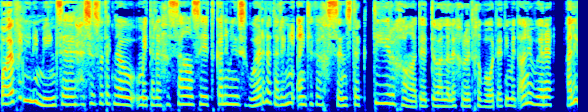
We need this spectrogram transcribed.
Baie van hierdie mense, soos wat ek nou met hulle gesels het, kan die mense hoor dat hulle nie eintlik 'n gesinsstruktuur gehad het terwyl hulle groot geword het nie. Met ander woorde, hulle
